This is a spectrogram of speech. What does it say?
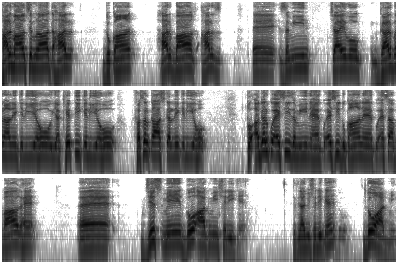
ہر مال سے مراد ہر دکان ہر باغ ہر زمین چاہے وہ گھر بنانے کے لیے ہو یا کھیتی کے لیے ہو فصل کاشت کرنے کے لیے ہو۔ تو اگر کوئی ایسی زمین ہے کوئی ایسی دکان ہے کوئی ایسا باغ ہے جس میں دو آدمی شریک ہیں۔ کتنے آدمی شریک ہیں؟ دو آدمی۔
